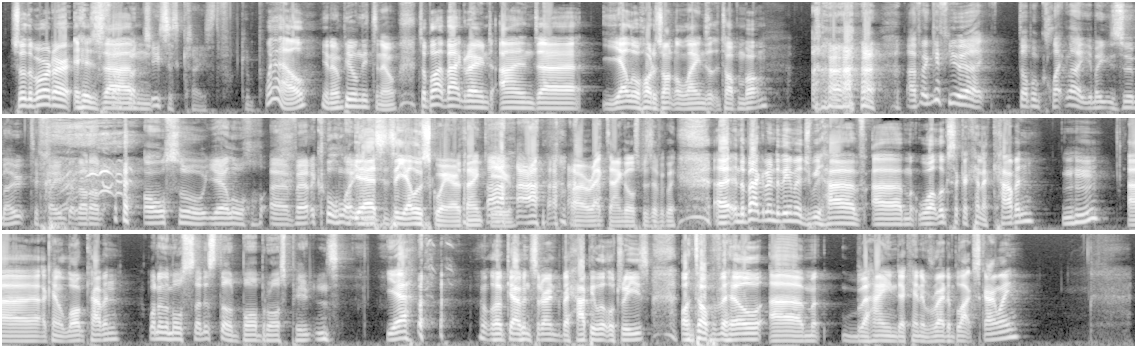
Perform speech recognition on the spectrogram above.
So the border is oh, um, Jesus Christ! Fucking. well, you know, people need to know. It's a black background and uh, yellow horizontal lines at the top and bottom. I think if you uh, double click that, you might zoom out to find that there are also yellow uh, vertical lines. Yes, it's a yellow square. Thank you. or a rectangle specifically. Uh, in the background of the image, we have um, what looks like a kind of cabin. Mm-hmm. Uh, a kind of log cabin. One of the most sinister Bob Ross paintings. Yeah. a log cabin surrounded by happy little trees on top of a hill um, behind a kind of red and black skyline.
